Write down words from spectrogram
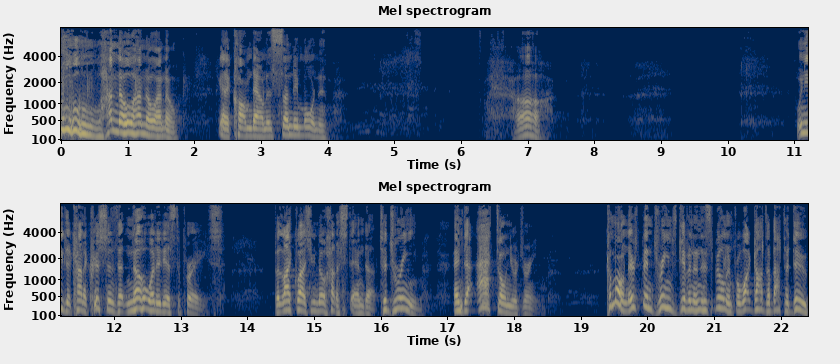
Ooh, I know, I know, I know. Got to calm down. It's Sunday morning. Oh. We need the kind of Christians that know what it is to praise. But likewise, you know how to stand up, to dream, and to act on your dream. Come on, there's been dreams given in this building for what God's about to do,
